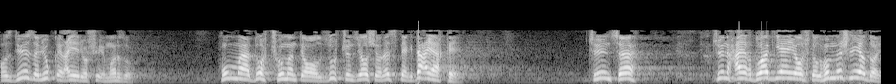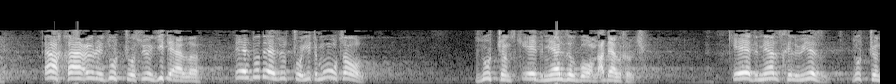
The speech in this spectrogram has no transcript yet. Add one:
os düzel yuqir ayir yorshu marzo humma doh chuman te ol zuchun yosho respekt da'yaqi tünse tün hayg duag yen yoshdol hum nishleel doy tah qa'uri zuchu suyo yit alla er do de zuchu yit muğsa ol zuchun sked merzil bom adel khilch ked merz khilwiz zuchun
